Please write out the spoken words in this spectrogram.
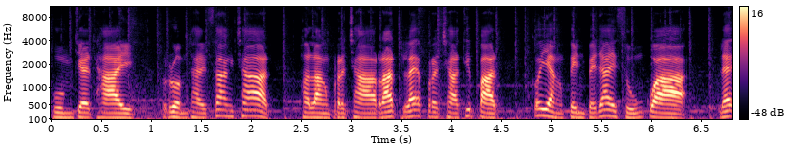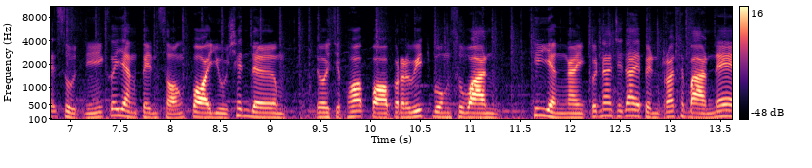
ภูมิใจไทย รวมไทยสร้างชาติ พลังประชารัฐและประชาธิปัตย์ ก็ยังเป็นไปได้สูงกว่า และสูตรนี้ก็ยังเป็น 2 ปออยู่เช่นเดิม โดยเฉพาะปอประวิทย์วงสุวรรณที่ยังไงก็น่าจะได้เป็นรัฐบาลแน่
